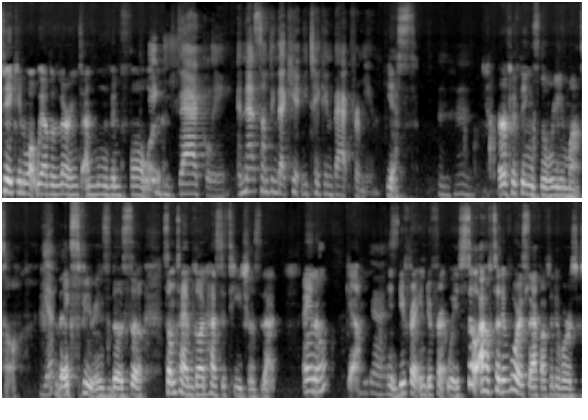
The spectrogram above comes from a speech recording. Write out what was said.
taking what we have learned and moving forward. Exactly. And that's something that can't be taken back from you. Yes. hmm Earthly things don't really matter. Yep. The experience does. So sometimes God has to teach us that. You know, yeah, does. in different in different ways. So after divorce, life after divorce,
